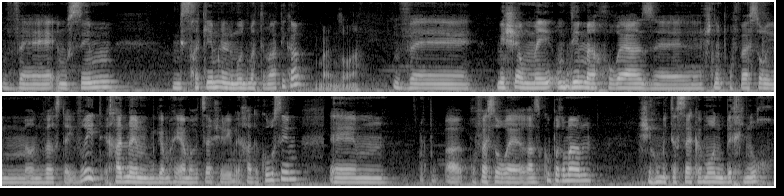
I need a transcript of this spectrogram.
והם עושים משחקים ללימוד מתמטיקה, בזונה. ומי שעומדים מאחוריה זה שני פרופסורים מהאוניברסיטה העברית, אחד מהם גם היה מרצה שלי באחד הקורסים, אה, הפרופסור אה, רז קופרמן, שהוא מתעסק המון בחינוך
